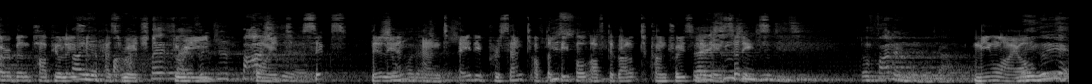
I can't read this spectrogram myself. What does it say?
urban population has reached 3.6 billion, and 80% of the people of developed countries live in cities. 经济体和发展中国家，每 Meanwhile, 个月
